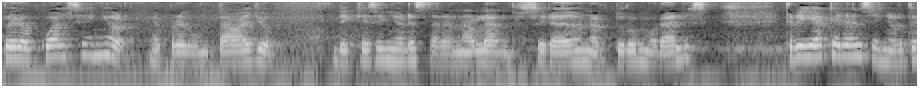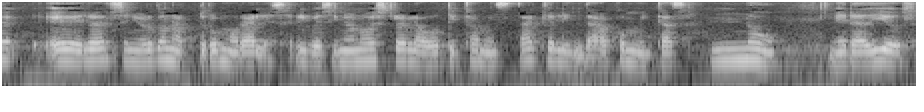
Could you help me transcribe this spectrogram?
Pero ¿cuál Señor? me preguntaba yo. ¿De qué Señor estarán hablando? ¿Será de don Arturo Morales? Creía que era el señor de, era el señor don Arturo Morales, el vecino nuestro de la bótica amistad que lindaba con mi casa. No, era Dios.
